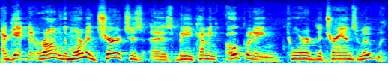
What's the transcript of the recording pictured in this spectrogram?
are getting it wrong. The Mormon church is, is becoming opening toward the trans movement.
